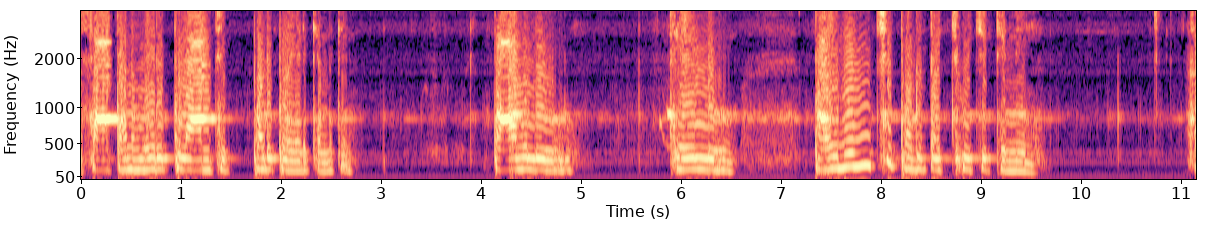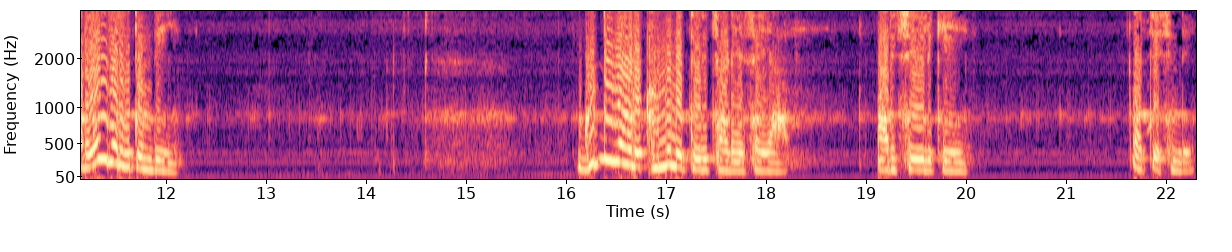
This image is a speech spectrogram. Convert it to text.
సాతాను మెరుపులా అంచి పడిపోయాడు కిందకి. పాములు తేళ్ళు పైనుంచి పడుట చూచి తిని అక్కడ ఏం జరుగుతుంది. గుడ్డివాడు కన్నులు తెరిచాడు ఏసయ్య. పరిశీలికి వచ్చేసింది.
